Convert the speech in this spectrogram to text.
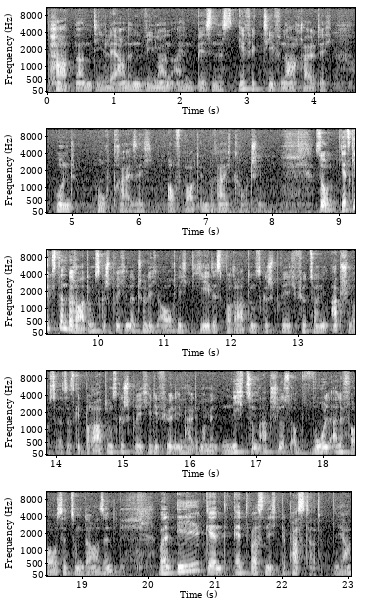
Partnern, die lernen, wie man ein Business effektiv, nachhaltig und hochpreisig aufbaut im Bereich Coaching. So, jetzt gibt es dann Beratungsgespräche natürlich auch. Nicht jedes Beratungsgespräch führt zu einem Abschluss. Also es gibt Beratungsgespräche, die führen eben halt im Moment nicht zum Abschluss, obwohl alle Voraussetzungen da sind, weil irgendetwas nicht gepasst hat. Ja?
